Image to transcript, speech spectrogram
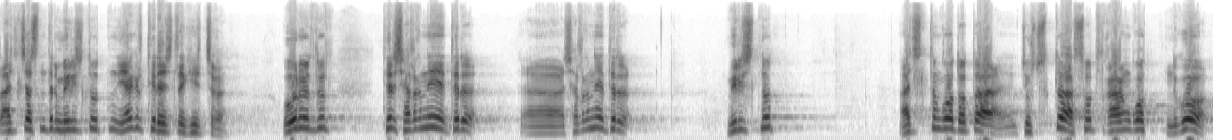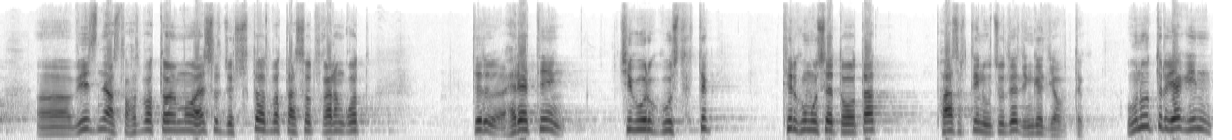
ажиллажсэн тэр мэрэгжлүүд нь яг л тэр ажлыг хийж байгаа. Өөрөөр хэлбэл тэр шалганы тэр шалганы тэр мэрэгжлүүд ажилтнууд одоо зөрчилтэй асуудал гарангуут нөгөө визний холбоотой юм уу эсвэл зөрчилтэй холбоотой асуудал гарангуут тэр хариатын чиг үүрэг гүйцэтгэдэг тэр хүмүүсээ дуудаад паспортыг үзүүлээд ингээд явдаг. Өнөөдөр яг энэ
